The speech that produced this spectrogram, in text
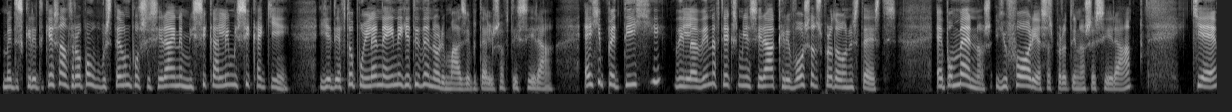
με τις κριτικές ανθρώπων που πιστεύουν πως η σειρά είναι μισή καλή, μισή κακή. Γιατί αυτό που λένε είναι γιατί δεν οριμάζει επιτέλους αυτή η σειρά. Έχει πετύχει δηλαδή να φτιάξει μια σειρά ακριβώς σαν τους πρωταγωνιστές της. Επομένως, Euphoria σας προτείνω σε σειρά. Και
